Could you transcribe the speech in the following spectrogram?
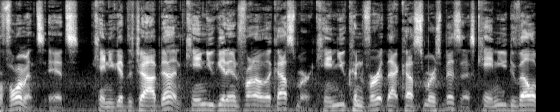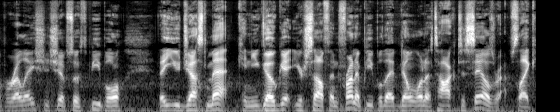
performance. It's can you get the job done? Can you get in front of the customer? Can you convert that customer's business? Can you develop relationships with people that you just met? Can you go get yourself in front of people that don't want to talk to sales reps? Like,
